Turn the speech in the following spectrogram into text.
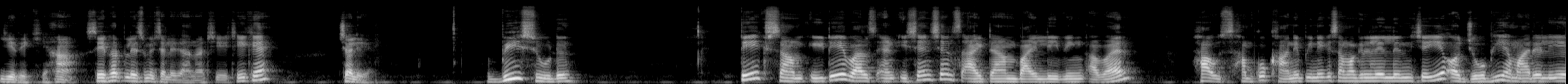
ये देखिए हाँ सेफर प्लेस में चले जाना चाहिए, ठीक है? चलिए। We should take some eatables and essentials item by leaving our house हमको खाने पीने की सामग्री ले लेनी चाहिए और जो भी हमारे लिए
